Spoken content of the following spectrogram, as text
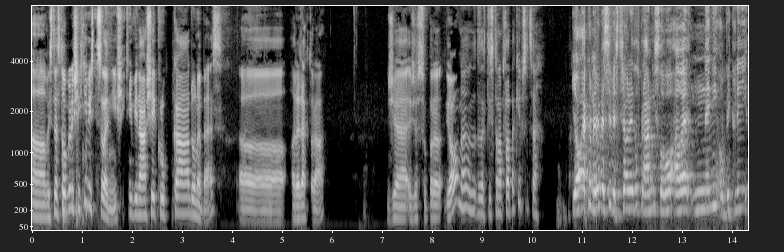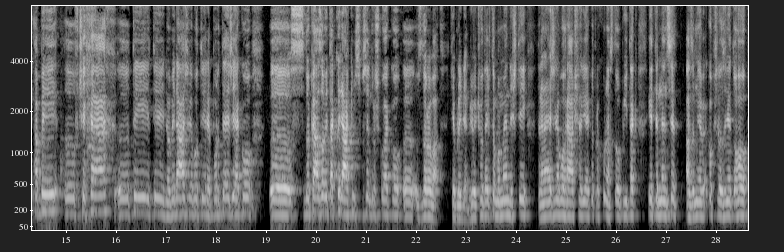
Uh, vy jste z toho byli všichni vystřelení, všichni vynáší kluka do nebes, uh, redaktora, že, že super, jo, ne, tak ty jsi to napsal taky přece. Jo, jako nevím, jestli vystřelil je to správné slovo, ale není obvyklý, aby eh, v Čechách eh, ty, ty novináři nebo ty reportéři jako eh, dokázali takhle nějakým způsobem trošku jako zdorovat těm lidem. Že většinou tady v tom moment, když ty trenéři nebo hráči jako trochu nastoupí, tak je tendence a ze mě jako přirozeně toho,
